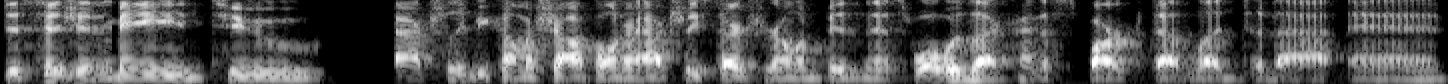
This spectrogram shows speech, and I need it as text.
decision made to actually become a shop owner, actually start your own business? What was that kind of spark that led to that? And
